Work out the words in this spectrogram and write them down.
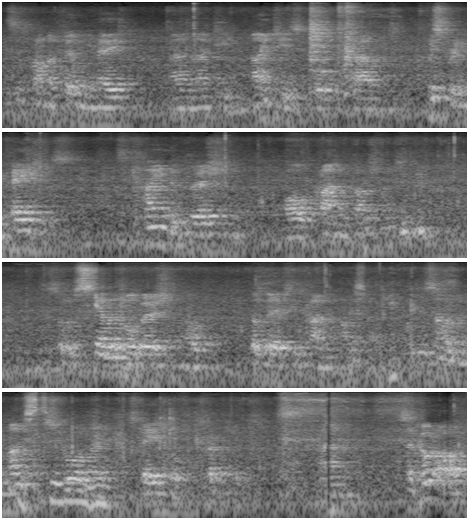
This is from a film he made in the 1990s called um, Whispering Pages. It's a kind of version of Crime and Punishment sort of skeletal version of Crime and Punishment. It is some of the most extraordinary spatial structures. And Sokurov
